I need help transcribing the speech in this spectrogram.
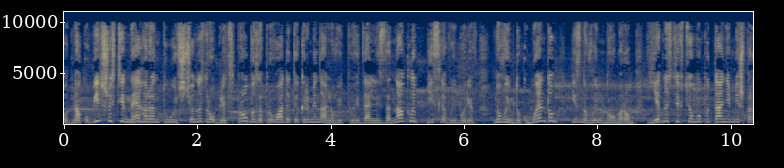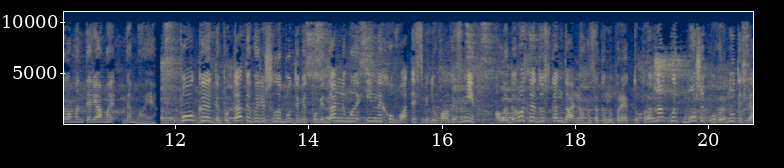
Однак у більшості не гарантують, що не зроблять спробу запровадити кримінальну відповідальність за наклеп після виборів новим документом і з новим номером. Єдності в цьому питанні між парламентарями немає. Поки депутати вирішили бути відповідальними і не ховатись від уваги змі. Але до розгляду скандального законопроекту про наклеп можуть повернутися.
